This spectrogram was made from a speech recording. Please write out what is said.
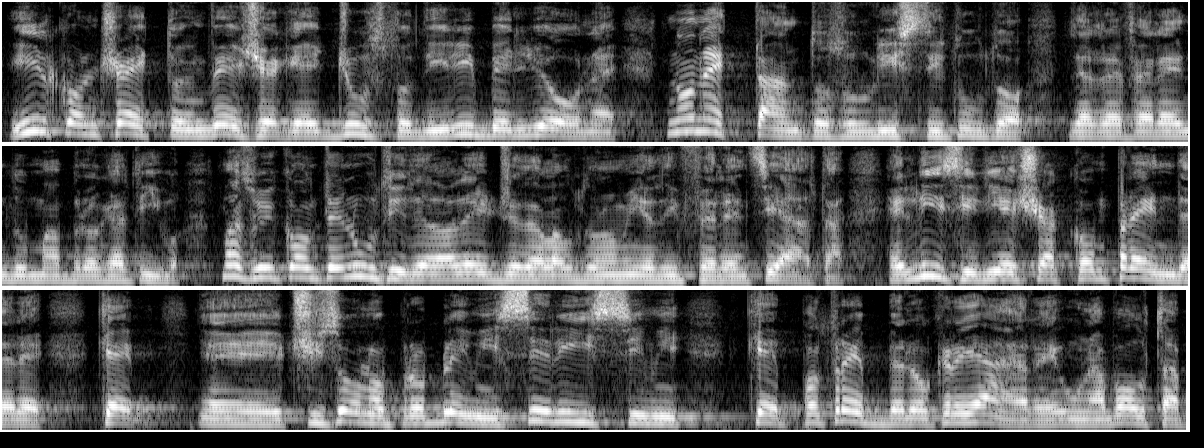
Il concetto invece che è giusto di ribellione non è tanto sull'istituto del referendum abrogativo ma sui contenuti della legge dell'autonomia differenziata. E lì si riesce a comprendere che eh, ci sono problemi serissimi che potrebbero potrebbero creare, una volta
